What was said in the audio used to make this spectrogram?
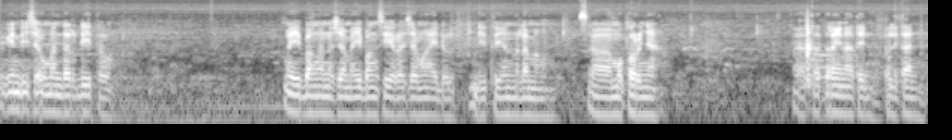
Pag hindi siya umandar dito, may ibang ano siya, may ibang sira siya mga idol. Dito yan malamang sa motor niya. At try natin palitan.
